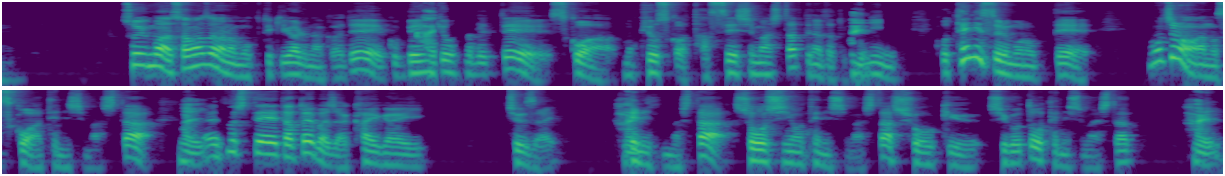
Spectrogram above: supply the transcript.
んそういうまあ様々な目的がある中で、こう勉強されて、スコア、目標スコア達成しましたってなった時に、こう手にするものって、もちろんあのスコア手にしました。はい。えそして、例えばじゃあ海外駐在はい。手にしました。昇進を手にしました。昇給、仕事を手にしました。はい。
